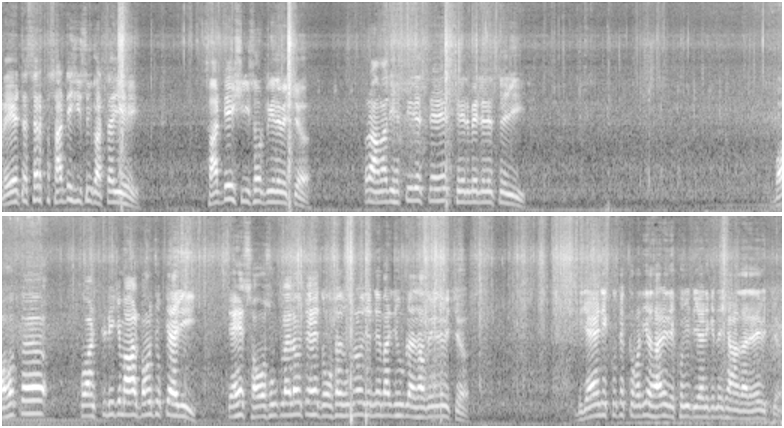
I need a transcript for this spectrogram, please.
ਰੇਟ ਸਿਰਫ 650 ਹੀ ਕਰਤਾ ਜੀ ਇਹ। 650 ਰੁਪਏ ਦੇ ਵਿੱਚ। ਭਰਾਵਾਂ ਦੀ ਹੱਟੀ ਦੇ ਉੱਤੇ, ਸੇਲ ਮੇਲੇ ਦੇ ਉੱਤੇ ਜੀ। ਬਹੁਤ ਕੁਆਂਟੀਟੀ ਚ ਮਾਲ ਪਹੁੰਚ ਚੁੱਕਿਆ ਹੈ ਜੀ। ਚਾਹੇ 100 ਸੂਟ ਲੈ ਲਓ, ਚਾਹੇ 200 ਸੂਟ ਲੈ ਲਓ, ਜਿੰਨੇ ਮਰਜ਼ੀ ਸੂਟ ਲੈ ਸਕਦੇ ਹੋ ਇਹਦੇ ਵਿੱਚ। ਡਿਜ਼ਾਈਨ ਇੱਕੋ ਤੋਂ ਇੱਕ ਵਧੀਆ ਸਾਰੇ ਦੇਖੋ ਜੀ ਡਿਜ਼ਾਈਨ ਕਿੰਨੇ ਸ਼ਾਨਦਾਰ ਹੈ ਇਹਦੇ ਵਿੱਚ।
